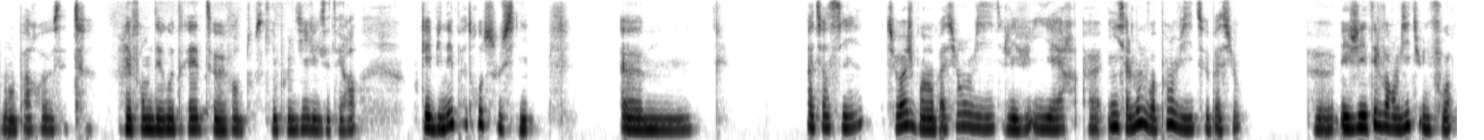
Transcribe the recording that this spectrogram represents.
bon, à part euh, cette réforme des retraites, euh, enfin tout ce qui est politique, etc. Au cabinet, pas trop de soucis. Euh, Ah tiens, si, tu vois, je vois un patient en visite, je l'ai vu hier. Initialement, on ne le voit pas en visite, ce patient. Et j'ai été le voir en visite une fois,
